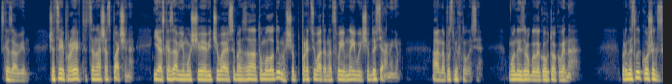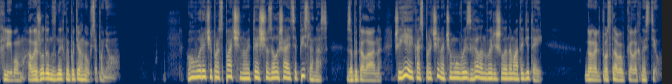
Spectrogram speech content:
сказав він, що цей проєкт це наша спадщина. Я сказав йому, що я відчуваю себе занадто молодим, щоб працювати над своїм найвищим досягненням. Анна посміхнулася. Вони зробили ковток вина. Принесли кошик з хлібом, але жоден з них не потягнувся по нього. Говорячи про спадщину і те, що залишається після нас, запитала Анна, чи є якась причина, чому ви з Гелен вирішили не мати дітей? Дональд поставив келих на стіл.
